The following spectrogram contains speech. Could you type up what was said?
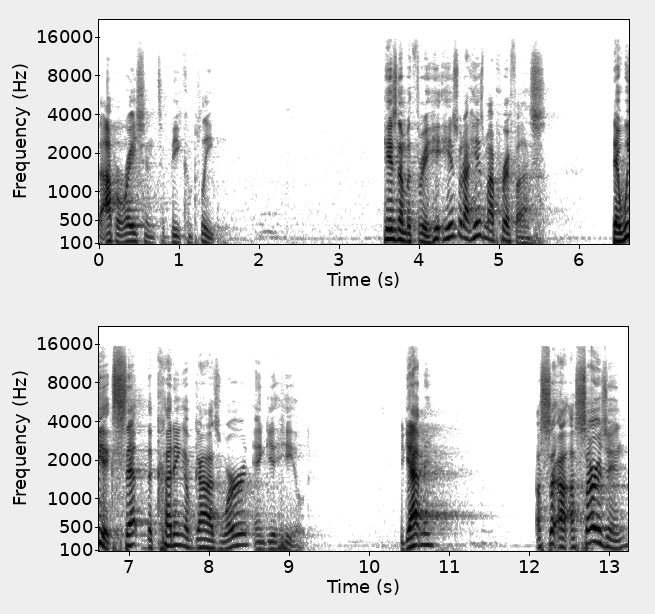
the operation to be complete. Here's number three. Here's, what I, here's my prayer for us that we accept the cutting of God's word and get healed. You got me? A, a, a surgeon,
